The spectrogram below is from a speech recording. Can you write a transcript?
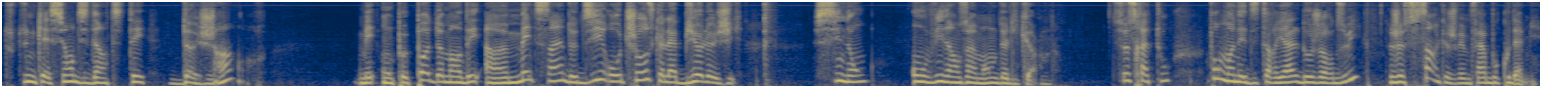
toute une question d'identité de genre. Mais on peut pas demander à un médecin de dire autre chose que la biologie. Sinon, on vit dans un monde de licorne. Ce sera tout pour mon éditorial d'aujourd'hui. Je sens que je vais me faire beaucoup d'amis.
